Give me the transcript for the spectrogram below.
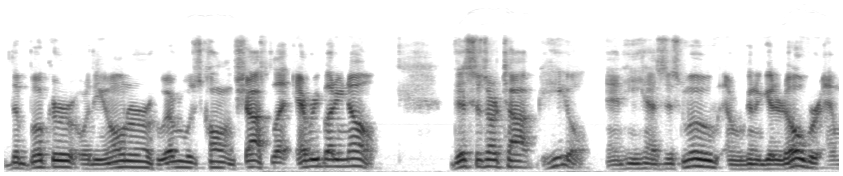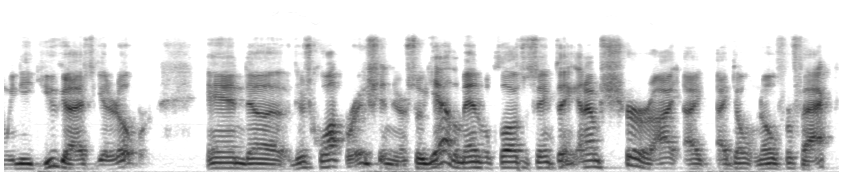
the booker or the owner, or whoever was calling shots, let everybody know this is our top heel, and he has this move, and we're going to get it over, and we need you guys to get it over. And uh, there's cooperation there. So yeah, the mandible claw is the same thing, and I'm sure I I, I don't know for fact,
